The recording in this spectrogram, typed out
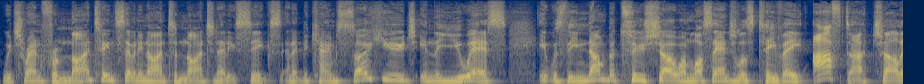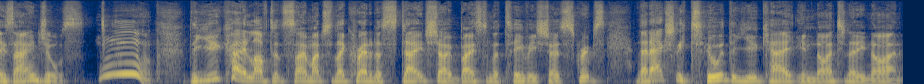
which ran from 1979 to 1986, and it became so huge in the US, it was the number two show on Los Angeles TV after Charlie's Angels. Mm. The UK loved it so much that they created a stage show based on the TV show scripts that actually toured the UK in 1989.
